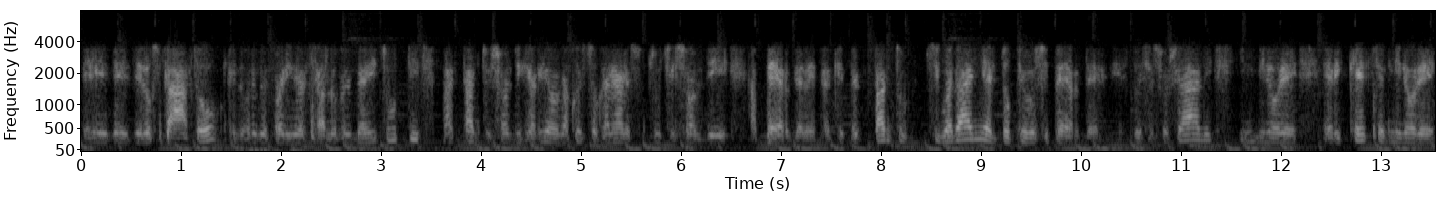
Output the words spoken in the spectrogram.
eh, de, dello Stato, che dovrebbe poi riversarlo per bene di tutti, ma tanto i soldi che arrivano da questo canale sono tutti soldi a perdere, perché per quanto si guadagna il doppio lo si perde, spese sociali, in minore ricchezza e in minore,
